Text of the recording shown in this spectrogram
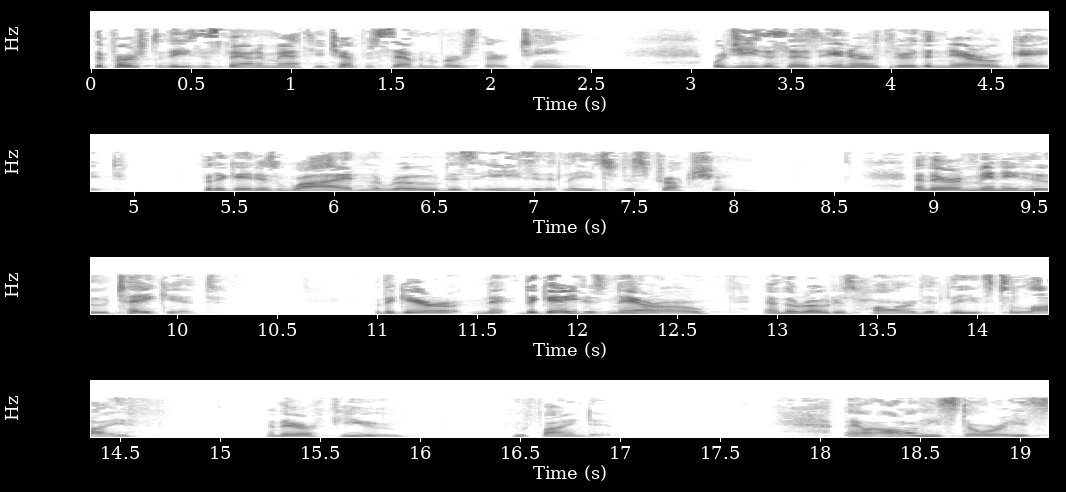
The first of these is found in Matthew chapter 7 verse 13, where Jesus says, "Enter through the narrow gate." For the gate is wide and the road is easy that leads to destruction. And there are many who take it. The, gate is narrow and the road is hard that leads to life, and there are few who find it. Now, in all of these stories,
